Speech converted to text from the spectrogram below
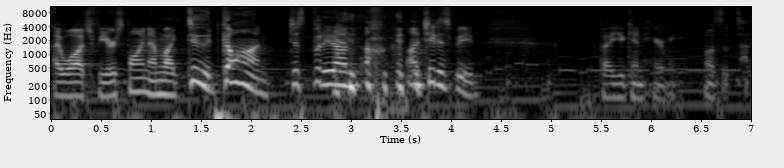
I watch Fear Spawn, I'm like, dude, go on, just put it on on cheetah speed. But you can hear me most of the time.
